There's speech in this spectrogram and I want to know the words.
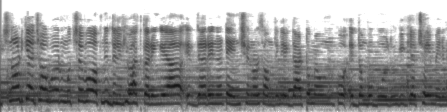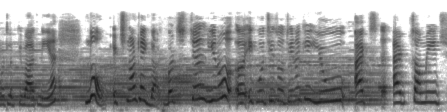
it's not कि अच्छा अगर मुझसे वो अपने दिल की बात करेंगे या if they are in a tension और समथिंग लाइक दैट तो मैं उनको एकदम वो बोल दूंगी कि अच्छा ये मेरे मतलब की बात नहीं है no it's not like that but still you know एक वो चीज़ होती है ना कि you at at some age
